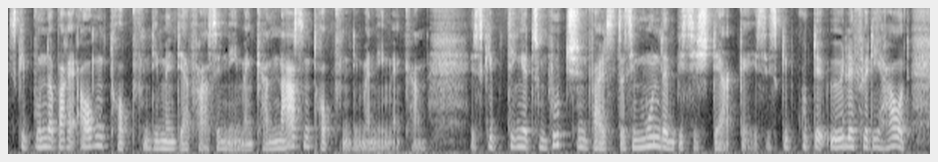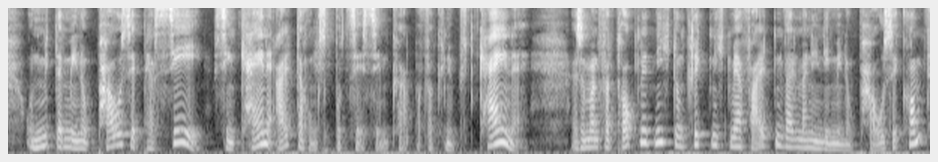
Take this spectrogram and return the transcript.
Es gibt wunderbare Augentropfen, die man in der Phase nehmen kann, Nasentropfen, die man nehmen kann. Es gibt Dinge zum Blutschen, falls das im Mund ein bisschen stärker ist. Es gibt gute Öle für die Haut. Und mit der Menopause per se sind keine Alterungsprozesse im Körper verknüpft. Keine. Also man vertrocknet trocknet nicht und kriegt nicht mehr Falten, weil man in die Menopause kommt.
